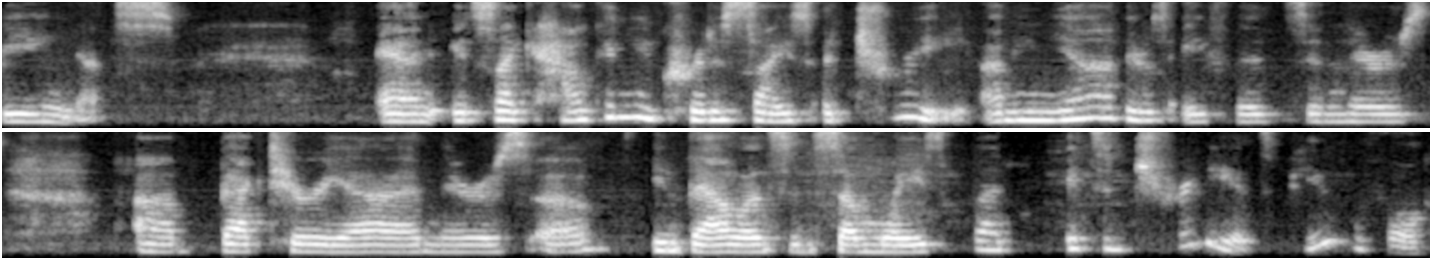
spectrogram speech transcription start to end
beingness. And it's like, how can you criticize a tree? I mean, yeah, there's aphids and there's uh, bacteria and there's uh, imbalance in some ways, but it's a tree. It's beautiful.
